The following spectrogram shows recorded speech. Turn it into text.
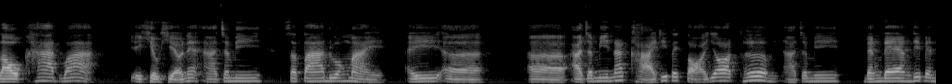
เราคาดว่าไอ้เขียวๆเนี่ยอาจจะมีสตาร์ดวงใหม่ไอ้เอ่อ อาจจะมีนักขายที่ไปต่อยอดเพิ่ม อาจจะมีแดงๆที่เป็น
